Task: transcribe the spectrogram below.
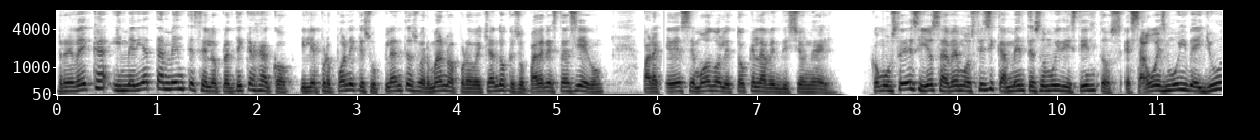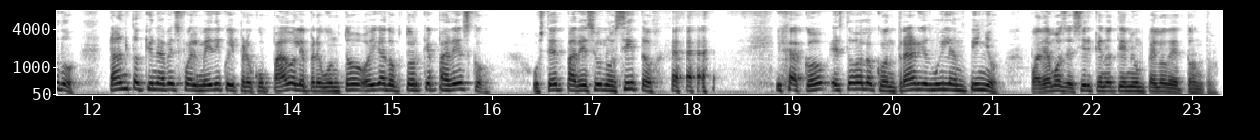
Rebeca inmediatamente se lo platica a Jacob y le propone que suplante a su hermano aprovechando que su padre está ciego para que de ese modo le toque la bendición a él. Como ustedes y yo sabemos, físicamente son muy distintos. Esaú es muy velludo, tanto que una vez fue al médico y preocupado le preguntó, oiga doctor, ¿qué padezco? Usted padece un osito. y Jacob es todo lo contrario, es muy lampiño. Podemos decir que no tiene un pelo de tonto.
